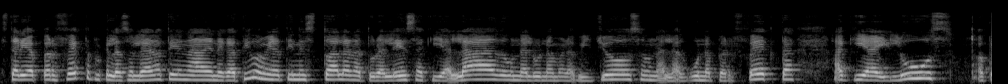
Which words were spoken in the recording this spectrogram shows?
estaría perfecto porque la soledad no tiene nada de negativo. Mira, tienes toda la naturaleza aquí al lado, una luna maravillosa, una laguna perfecta, aquí hay luz, ¿ok?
